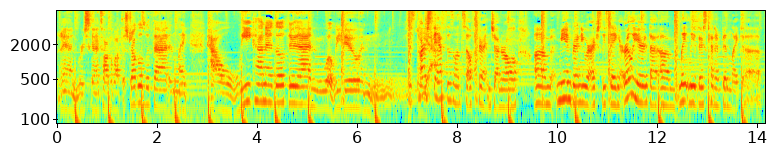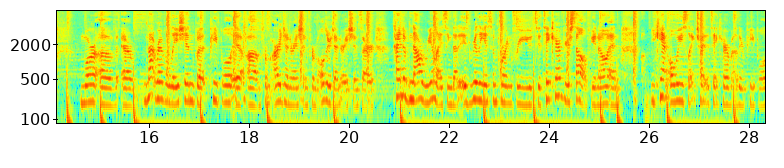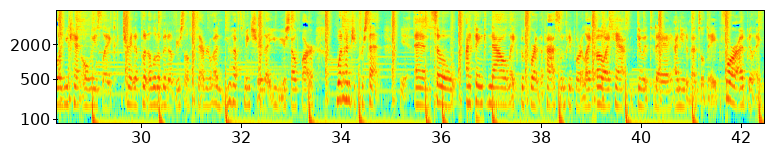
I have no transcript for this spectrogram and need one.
And we're just gonna talk about the struggles with that and like how we kind of go through that and what we do and just our yeah. stances on self-care in general. Um, me and Brandy were actually saying earlier that um, lately there's kind of been like a more of a not revelation, but people uh, um, from our generation, from older generations, are kind of now realizing that it really is important for you to take care of yourself, you know, and you can't always like try to take care of other people, and you can't always like try to put a little bit of yourself into everyone. You have to make sure that you yourself are 100%. Yes. And so I think now, like before in the past, when people are like, oh, I can't do it today, I need a mental day. Before I'd be like,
